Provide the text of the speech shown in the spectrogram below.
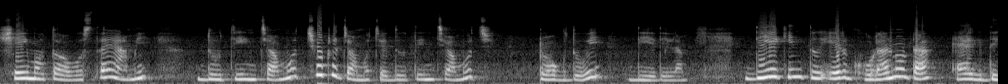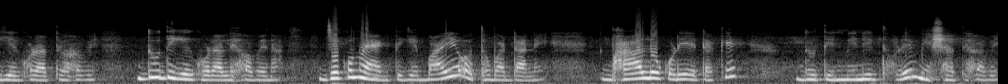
সেই মতো অবস্থায় আমি দু তিন চামচ, ছোট চামচে দু তিন চামচ টক দই দিয়ে দিলাম। দিয়ে কিন্তু এর ঘোরানোটা একদিকে ঘোরাতে হবে, দুদিকে ঘোরালে হবে না। যে কোনো একদিকে, বায়ে অথবা ডানে। ভালো করে এটাকে দু তিন মিনিট ধরে মেশাতে হবে।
